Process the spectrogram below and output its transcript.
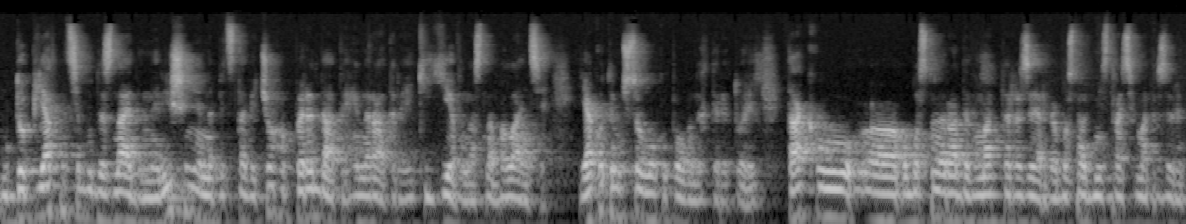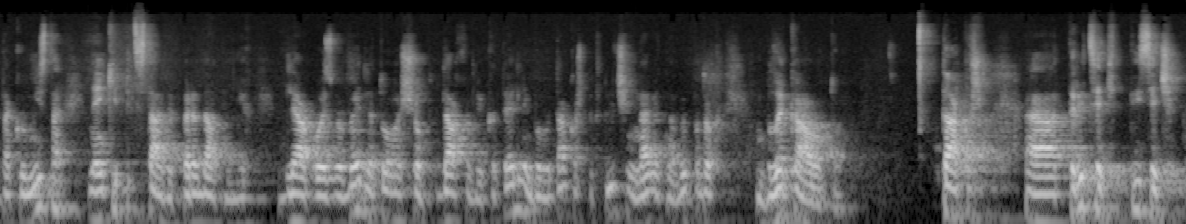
До п'ятниці буде знайдене рішення, на підставі чого передати генератори, які є в нас на балансі, як у тимчасово окупованих територій, так у е, обласної ради в матеррезерві, обласної адміністрації в матеррезерві, так і у міста, на які підставі передати їх для ОСББ, для того, щоб дахові котельні були також підключені навіть на випадок блекауту. Також е, 30 тисяч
